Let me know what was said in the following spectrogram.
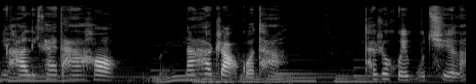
女孩离开他后，男孩找过她，他说回不去了。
